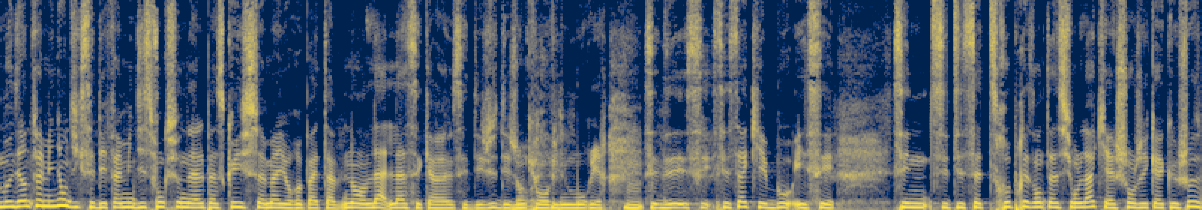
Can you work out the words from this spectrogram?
Moderne Family, on dit que c'est des familles dysfonctionnelles parce qu'ils se chamaillent au repas à table. Non, là, là, c'est juste des gens Non. qui ont envie de mourir. Mm. C'est ça qui est beau et c'est c'était cette représentation là qui a changé quelque chose,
